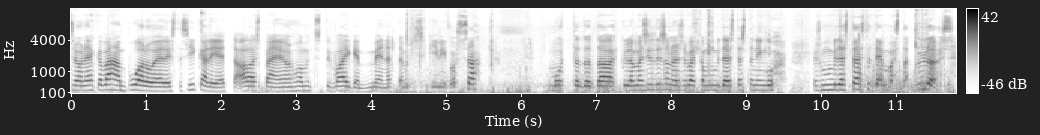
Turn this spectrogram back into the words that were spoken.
se on ehkä vähän puolueellista sikäli, että alaspäin on huomattavasti vaikeampi mennä tämmöisessä kivikossa. Mutta tota, kyllä mä silti sanoisin, vaikka mun pitäisi tästä niinku, jos mun pitäisi tästä tempasta ylös,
